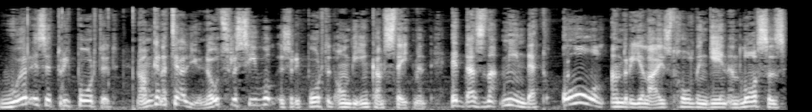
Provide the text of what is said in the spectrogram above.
where is it reported? Now I'm going to tell you, notes receivable is reported on the income statement. It does not mean that all unrealized holding gain and losses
